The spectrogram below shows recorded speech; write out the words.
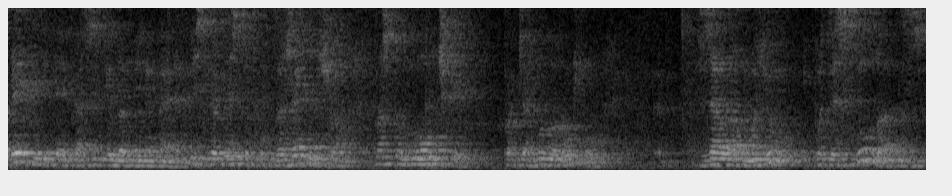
приятелька, яка сиділа біля мене, після виступу блаженнішого, просто мовчки протягнула руку, взяла мою і потиснула з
